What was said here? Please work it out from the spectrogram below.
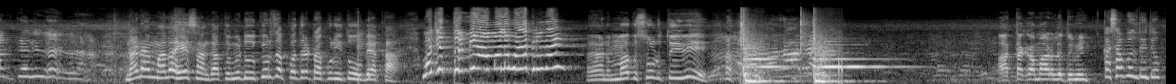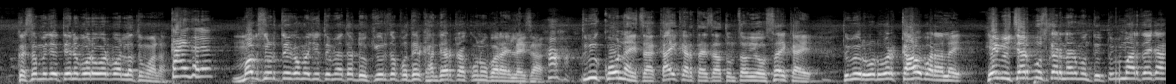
लागते नाही नाही मला हे सांगा तुम्ही डोक्यावरचा पत्र टाकून इथं उभ्या का? म्हणजे तुम्ही आम्हाला ओळखलं नाही? आणि मग सोडतोय वी आता का मारलं तुम्ही? कसा बोलतोय तो? कसं म्हणजे त्याने बरोबर बोलला तुम्हाला? काय झालं? मग सोडतोय का म्हणजे तुम्ही आता डोक्यावरचा पदर खांद्यावर टाकून उभा राहिलायचा? हा, हा. तुम्ही कोण आहेचा काय करतायचा तुमचा व्यवसाय काय? तुम्ही रोडवर का उभा राहिलाय? हे विचारपूस करणार म्हणतो तुम्ही मारताय का?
